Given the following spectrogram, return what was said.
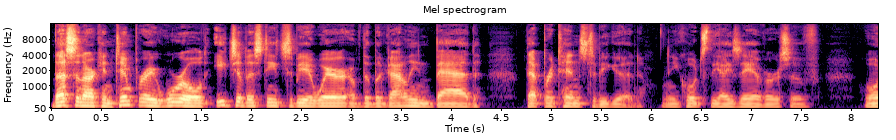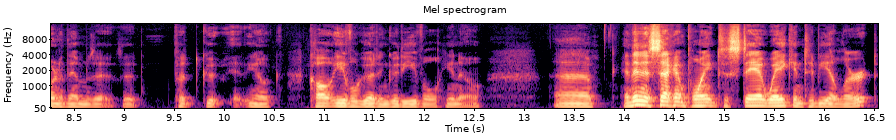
Thus, in our contemporary world, each of us needs to be aware of the beguiling bad that pretends to be good. And he quotes the Isaiah verse of one of them that, that put good, you know, call evil good and good evil, you know. Uh, and then his second point, to stay awake and to be alert.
